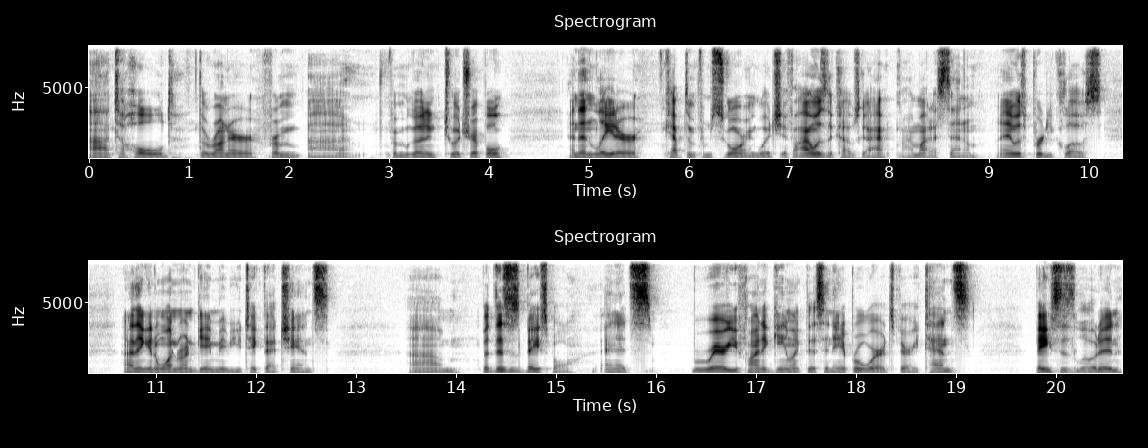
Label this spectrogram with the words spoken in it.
uh, to hold the runner from uh, from going to a triple, and then later kept him from scoring. Which, if I was the Cubs guy, I might have sent him. it was pretty close. I think in a one run game, maybe you take that chance. Um, but this is baseball, and it's rare you find a game like this in April where it's very tense, bases loaded,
